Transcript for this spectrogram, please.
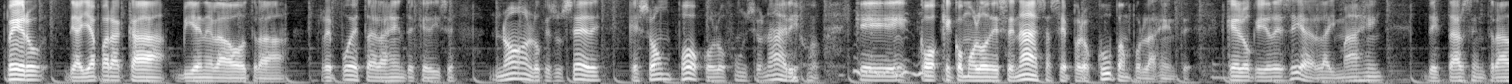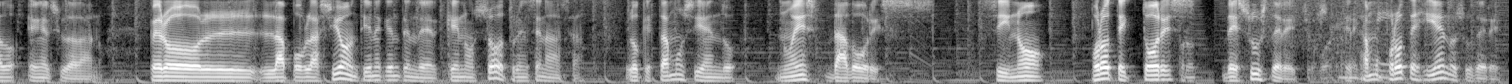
Pero de allá para acá viene la otra respuesta de la gente que dice, no, lo que sucede es que son pocos los funcionarios que, que como lo de Senasa se preocupan por la gente. Que es lo que yo decía, la imagen de estar centrado en el ciudadano. Pero la población tiene que entender que nosotros en Senasa lo que estamos siendo no es dadores, sino protectores de sus derechos. Estamos protegiendo sus derechos.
